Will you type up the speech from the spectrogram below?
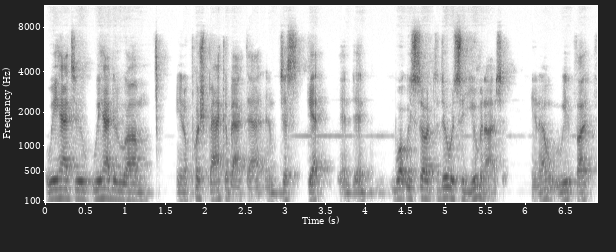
we had to we had to um, you know push back about that and just get and, and what we started to do was to humanize it. You know, we thought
